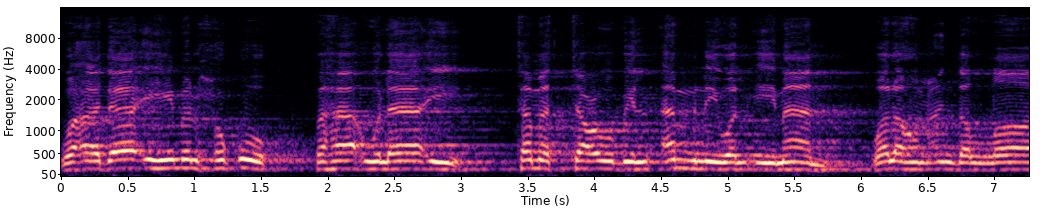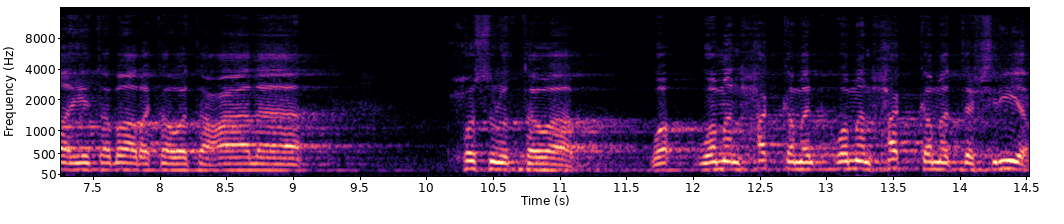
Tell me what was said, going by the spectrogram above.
وأدائهم الحقوق فهؤلاء تمتعوا بالأمن والإيمان ولهم عند الله تبارك وتعالى حسن الثواب. ومن حكم ومن حكم التشريع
